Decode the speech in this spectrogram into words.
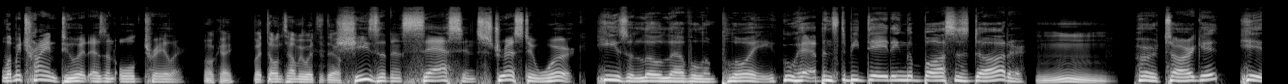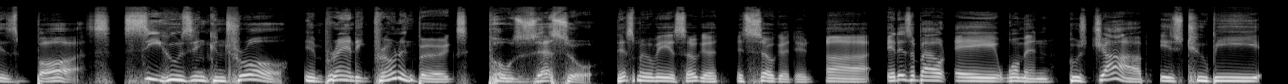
Let me try and do it as an old trailer. Okay, but don't tell me what to do. She's an assassin stressed at work. He's a low level employee who happens to be dating the boss's daughter. Mm. Her target? His boss. See who's in control in Brandon Cronenberg's Possessor. This movie is so good. It's so good, dude. Uh, it is about a woman whose job is to be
